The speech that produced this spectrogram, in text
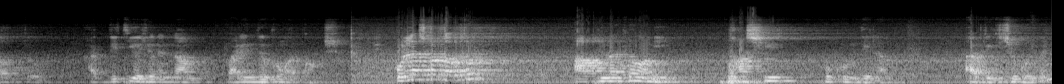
দত্ত, আর দ্বিতীয় জনের নাম বারীন্দ্র কুমার ঘোষ। উল্লাসকর দত্ত, আপনাকেও আমি ফাঁসির হুকুম দিলাম। আপনি কিছু বলবেন?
